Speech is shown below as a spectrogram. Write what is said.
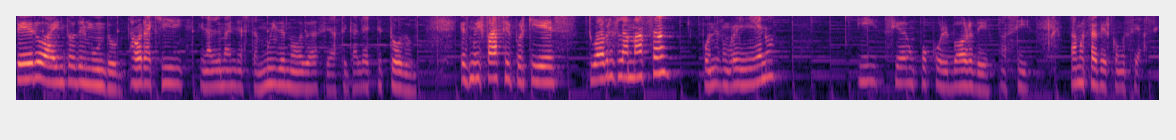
pero hay en todo el mundo. Ahora aquí en Alemania está muy de moda, se hace galette de todo. Es muy fácil porque es, tú abres la masa, pones un relleno y cierra un poco el borde, así. Vamos a ver cómo se hace.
